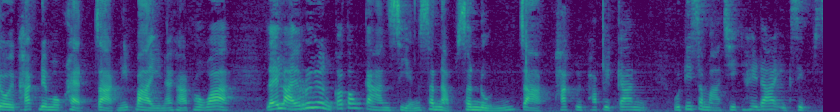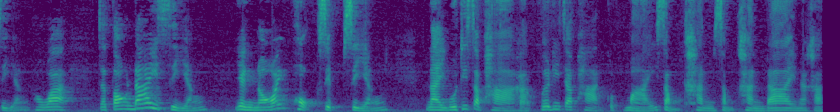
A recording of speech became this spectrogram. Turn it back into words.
โดยพรรคเดโมแครตจากนี้ไปนะคะ เพราะว่า หลาย ๆ เรื่องก็ต้องการเสียงสนับสนุนจากพรรคริพับลิกันวุฒิสมาชิกให้ได้อีก 10 เสียง เพราะว่าจะต้องได้เสียงอย่างน้อย 60 เสียงในวุฒิสภาค่ะเพื่อที่จะผ่านกฎหมายสำคัญสำคัญได้นะคะ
